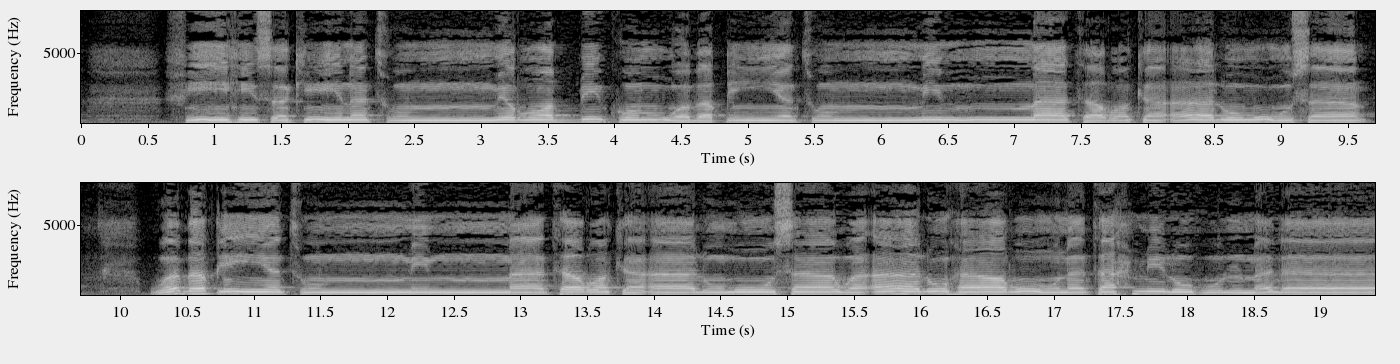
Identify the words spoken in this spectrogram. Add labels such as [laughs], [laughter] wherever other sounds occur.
فيه سكينة من ربكم وبقية مما ترك آل موسى وبقية مما ترك آل موسى وآل هارون تحمله الملائكة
